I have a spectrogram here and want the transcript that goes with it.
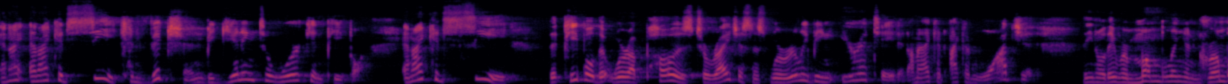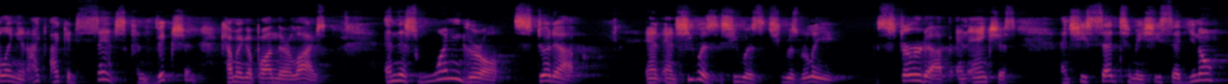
And I, and I could see conviction beginning to work in people. And I could see that people that were opposed to righteousness were really being irritated. I mean, I could, I could watch it. You know, they were mumbling and grumbling, and I, I could sense conviction coming upon their lives. And this one girl stood up, and, and she was she was she was really stirred up and anxious. And she said to me, she said, You know,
